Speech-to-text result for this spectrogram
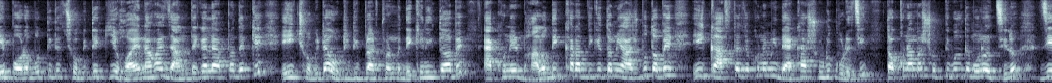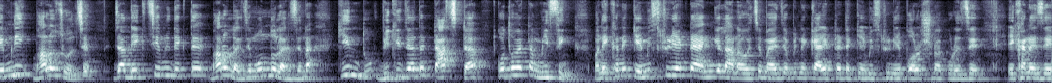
এর পরবর্তীতে ছবিতে কি হয় না হয় জানতে গেলে আপনাদেরকে এই ছবিটা ওটিটি প্ল্যাটফর্মে দেখে নিতে হবে। এখন এর ভালো দিক, খারাপ দিকে তো আমি আসব, তবে এই কাজটা যখন আমি দেখা শুরু করেছি, তখন আমার সত্যি বলতে মনে হচ্ছিল যে এমনি ভালো চলছে। যা দেখছি এমনি দেখতে ভালো লাগছে, মন্দ লাগছে না। কিন্তু বিকি যাদের টাচটা কোথাও একটা মিসিং মানে এখানে কেমিস্ট্রির একটা অ্যাঙ্গেল আনা হয়েছে। মায়াজাবিনের ক্যারেক্টারটা কেমিস্ট্রি নিয়ে পড়াশোনা করেছে। এখানে যে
